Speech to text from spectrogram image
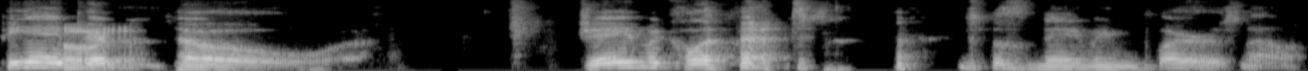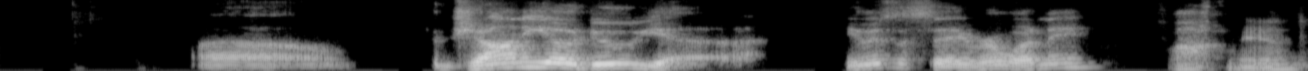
P.A. Oh, yeah. Pinto. Jay McClement. Just naming players now. Um, Johnny Oduya. He was a saver, wasn't he? Fuck, man.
